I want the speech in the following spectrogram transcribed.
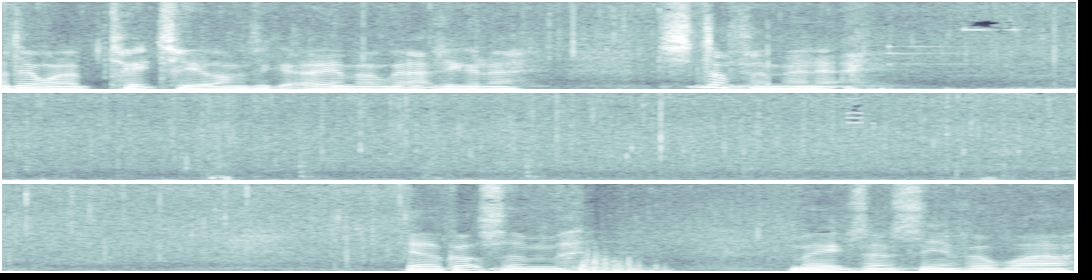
I don't want to take too long to get home, but I'm actually going to stop a minute. Yeah, I've got some mates I've seen for a while.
